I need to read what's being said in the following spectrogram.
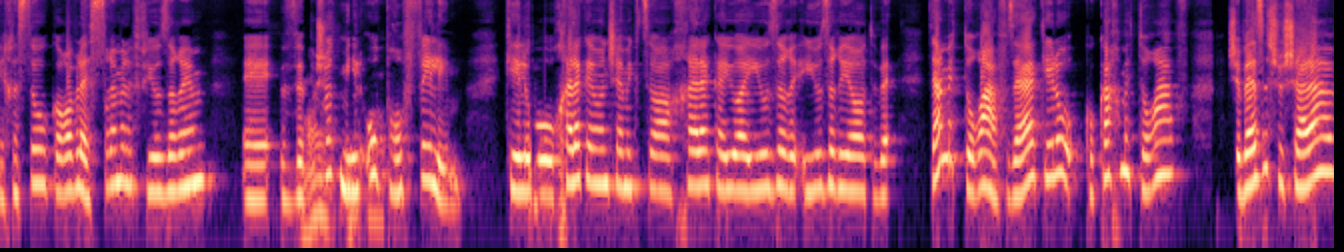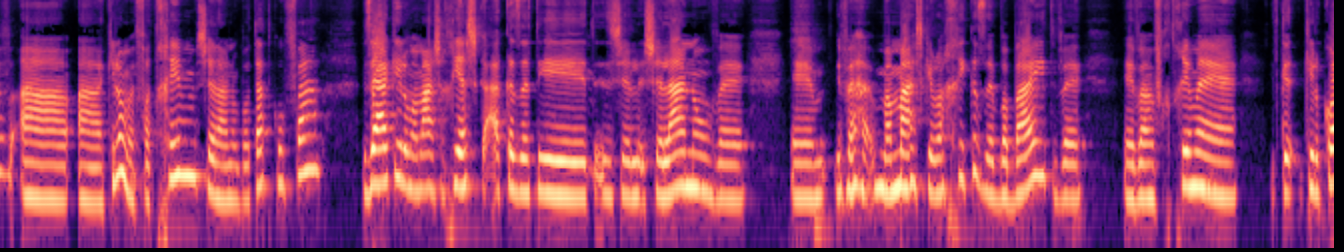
נכנסו קרוב ל-20 אלף יוזרים אה, ופשוט מילאו פרופילים, כאילו חלק היו אנשי מקצוע, חלק היו היוזריות, וזה היה מטורף, זה היה כאילו כל כך מטורף, שבאיזשהו שלב, ה, ה, כאילו המפתחים שלנו באותה תקופה, זה היה כאילו ממש הכי השקעה כזאת של, שלנו, ו... אמ, וממש כאילו הכי כזה בבית ו, אה, והמפתחים אה, כאילו כל,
